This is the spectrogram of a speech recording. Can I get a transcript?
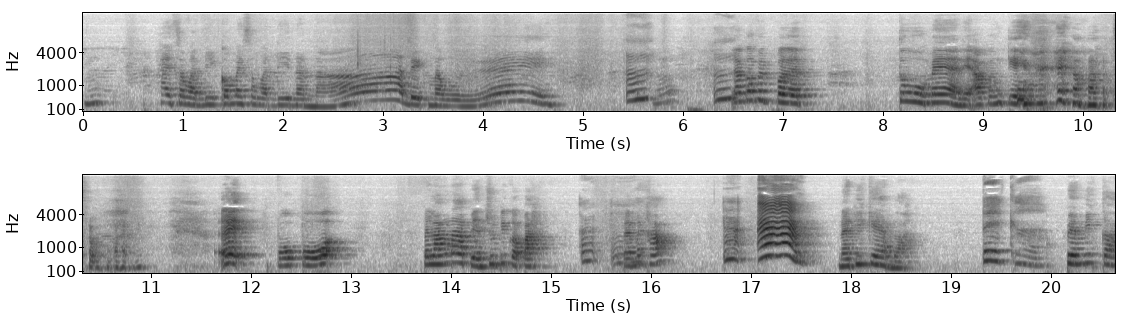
หึให้สวัสดีก็ไม่สวัสดีน่ะนะ เด็กนะเว้ยหึแล้วก็ไปเปิดตู้แม่เนี่ยเอากางเกงแม่มาทำไมเอ้ยโป๊ะโป๊ะไปล้างหน้าเปลี่ยนชุดดีกว่าปะไปไหมคะไหนพี่แก้มล่ะ เปมิกา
